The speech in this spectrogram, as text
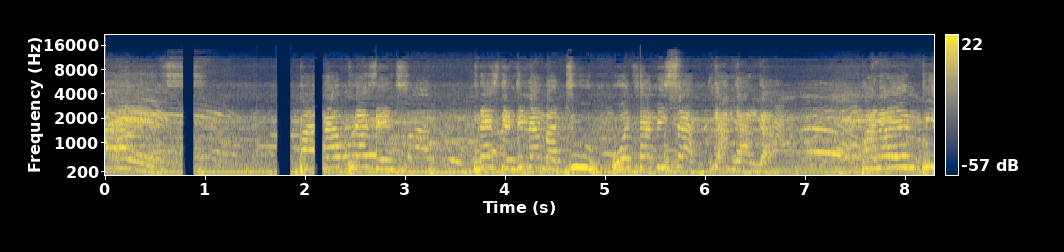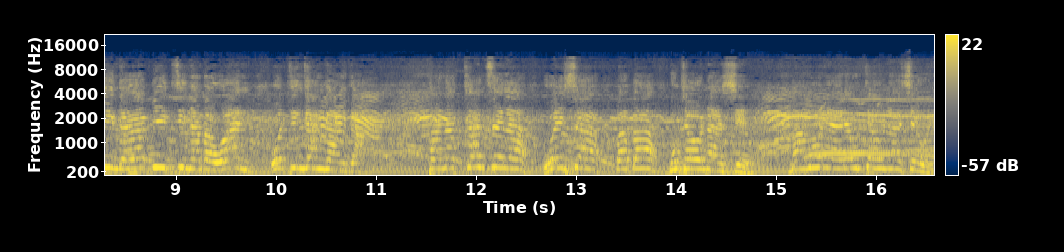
alliance. Pana president president number 2 wochamisa nganganga. Pana mp ndavabiti number 1 woti nganganga. Pana kansela wesha baba utaonashe mamona here utaonashe we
